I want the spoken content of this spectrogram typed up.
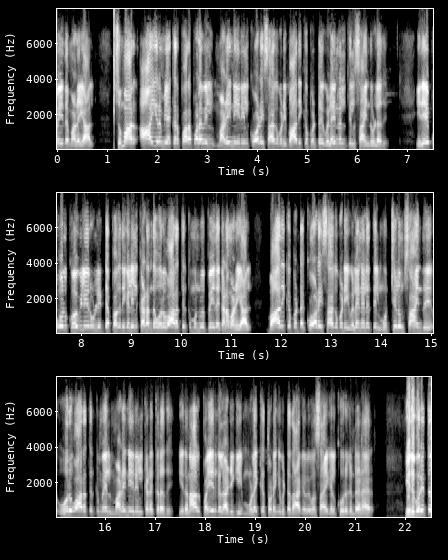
பெய்த மழையால் சுமார் ஆயிரம் ஏக்கர் பரப்பளவில் மழை நீரில் கோடை சாகுபடி பாதிக்கப்பட்டு விளைநிலத்தில் சாய்ந்துள்ளது. இதேபோல் கோவிலூர் உள்ளிட்ட பகுதிகளில் கடந்த ஒரு வாரத்திற்கு முன்பு பெய்த கனமழையால் பாதிக்கப்பட்ட கோடை சாகுபடி விளைநிலத்தில் முற்றிலும் சாய்ந்து ஒரு வாரத்திற்கு மேல் மழை நீரில் கிடக்கிறது. இதனால் பயிர்கள் அழுகி முளைக்க தொடங்கிவிட்டதாக விவசாயிகள் கூறுகின்றனர். இதுகுறித்து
